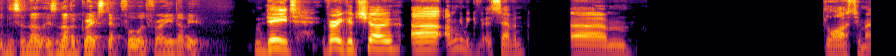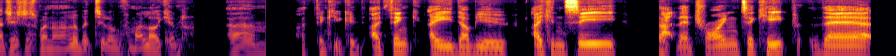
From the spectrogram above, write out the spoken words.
It's another it's another great step forward for AEW. Indeed, very good show. Uh, I'm going to give it a seven. Um, the last two matches just went on a little bit too long for my liking. Um, I think you could. I think AEW. I can see that they're trying to keep their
